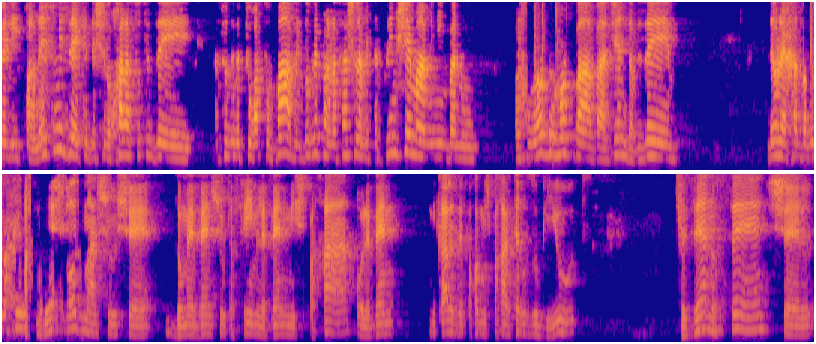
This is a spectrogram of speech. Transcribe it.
ולהתפרנס מזה, כדי שנוכל לעשות את זה לעשות את זה בצורה טובה ולדאוג לפרנסה של המטפלים שהם מאמינים בנו. אנחנו מאוד דומות באג'נדה, וזה זה אולי אחד הדברים הכי... יש עוד משהו שדומה בין שותפים לבין משפחה, או לבין, נקרא לזה פחות משפחה, יותר זוגיות, וזה הנושא של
